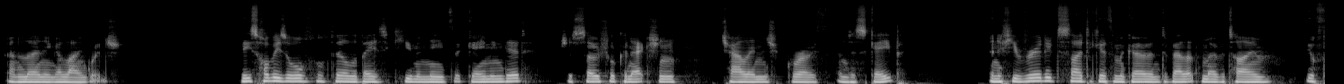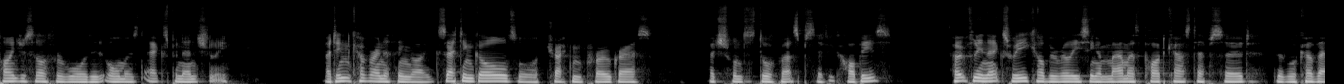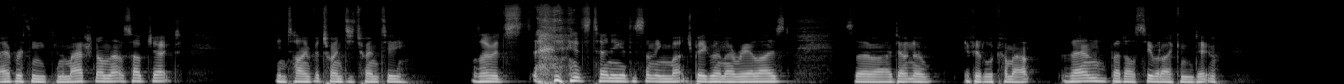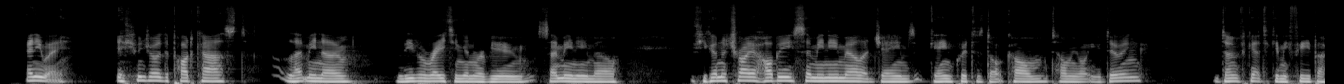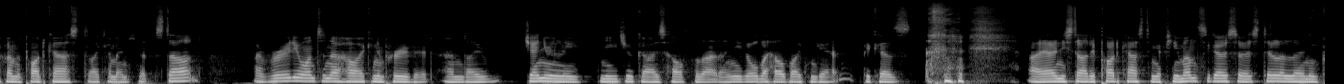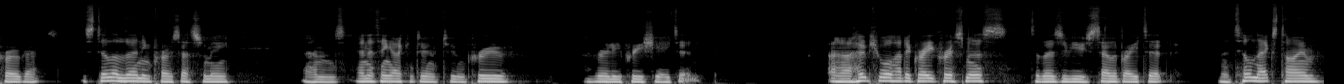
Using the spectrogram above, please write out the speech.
and learning a language. These hobbies all fulfill the basic human needs that gaming did, which is social connection, challenge, growth, and escape. And if you really decide to give them a go and develop them over time, you'll find yourself rewarded almost exponentially. I didn't cover anything like setting goals or tracking progress. I just wanted to talk about specific hobbies. Hopefully, next week I'll be releasing a mammoth podcast episode that will cover everything you can imagine on that subject in time for 2020. Although it's it's turning into something much bigger than I realized, so uh, I don't know if it'll come out then, but I'll see what I can do. Anyway, if you enjoyed the podcast, let me know. Leave a rating and review. Send me an email. If you're going to try a hobby, send me an email at james@gamequitters.com. Tell me what you're doing. Don't forget to give me feedback on the podcast, like I mentioned at the start. I really want to know how I can improve it, and I genuinely need your guys' help for that. I need all the help I can get because I only started podcasting a few months ago, so it's still a learning progress. It's still a learning process for me, and anything I can do to improve, I really appreciate it. And I hope you all had a great Christmas. To those of you who celebrate it, and until next time,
